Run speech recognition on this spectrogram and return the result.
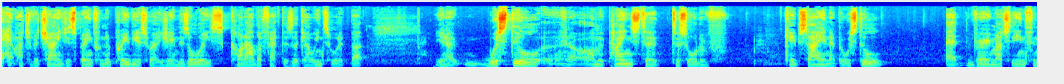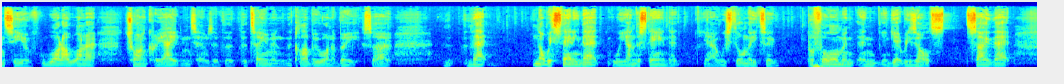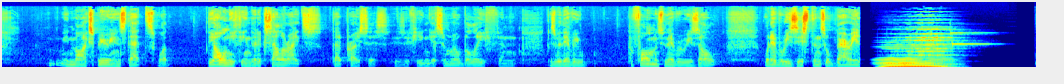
how much of a change it's been from the previous regime. There's all these kind of other factors that go into it, but you know we're still. You know, I'm at pains to to sort of keep saying it, but we're still at very much the infancy of what I want to try and create in terms of the, the team and the club we want to be. So that, notwithstanding that, we understand that you know we still need to perform and, and, and get results so that, in my experience, that's what the only thing that accelerates that process is if you can get some real belief and because with every performance, with every result, whatever resistance or barrier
